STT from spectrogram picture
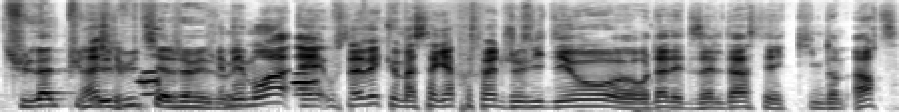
Tu l'as depuis Ouais, le début, tu n'y as jamais joué. Mais moi, eh, vous savez que ma saga préférée de jeux vidéo, euh, au-delà des Zelda, c'est Kingdom Hearts.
